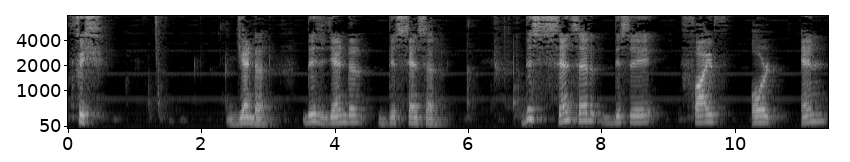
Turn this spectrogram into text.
fish. Gender. This gender this sensor. This sensor this is 5 old n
